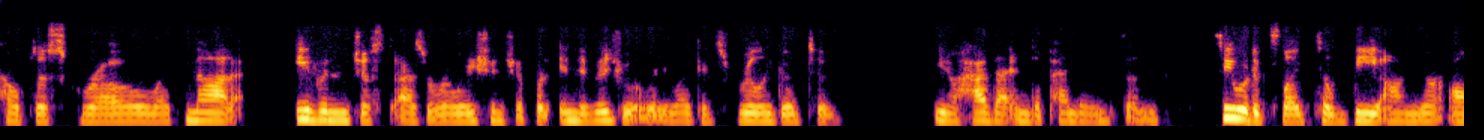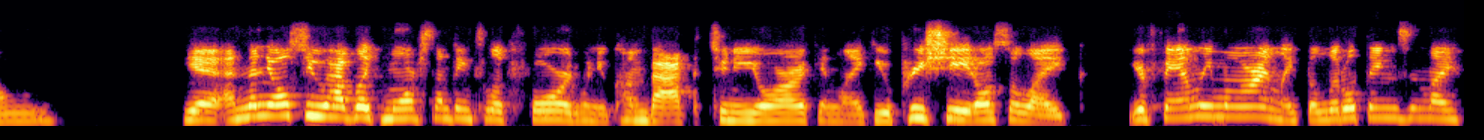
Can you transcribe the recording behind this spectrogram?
helped us grow, like not even just as a relationship, but individually. Like it's really good to, you know, have that independence and see what it's like to be on your own. Yeah, and then you also you have like more of something to look forward when you come back to New York and like you appreciate also like your family more and like the little things in life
